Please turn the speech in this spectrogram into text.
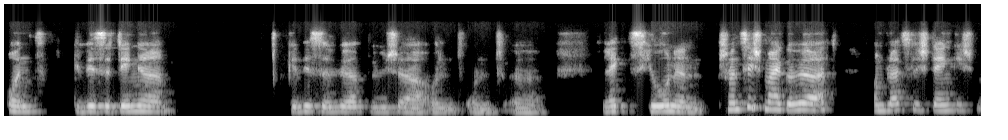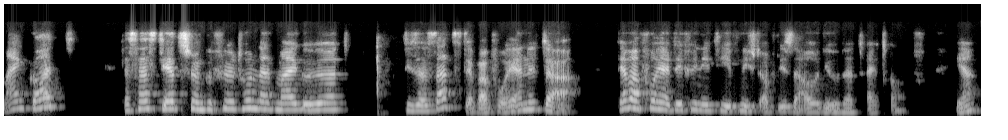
und gewisse Dinge, gewisse Hörbücher und, und äh, Lektionen schon zigmal gehört und plötzlich denke ich, mein Gott, das hast du jetzt schon gefühlt hundertmal gehört. Dieser Satz, der war vorher nicht da. Der war vorher definitiv nicht auf dieser Audiodatei drauf. Ja,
